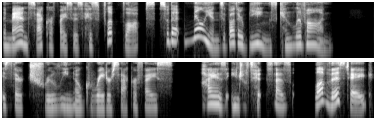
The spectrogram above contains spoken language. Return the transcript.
The man sacrifices his flip flops so that millions of other beings can live on. Is there truly no greater sacrifice? Haya's Angel Tit says, Love this take.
